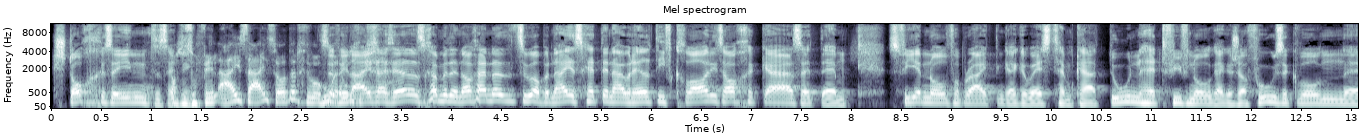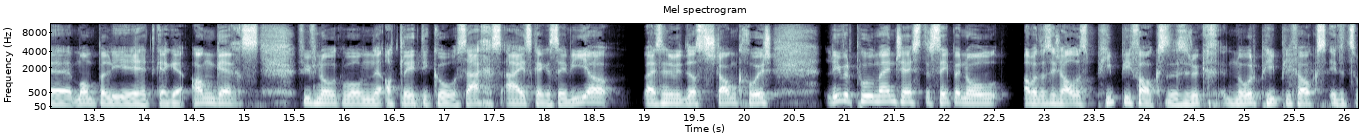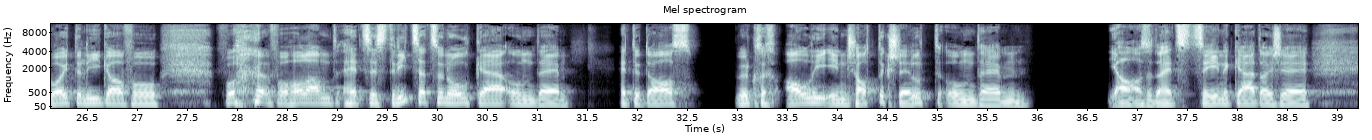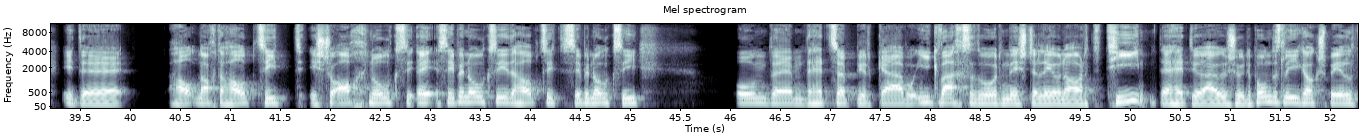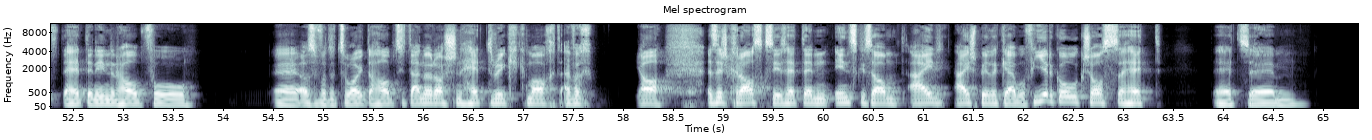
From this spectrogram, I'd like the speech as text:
rausgestochen sind. Das also so viel 1-1, oder? So, so viel 1-1, ja, das kommen wir dann nachher noch dazu. Aber nein, es hat dann auch relativ klare Sachen gegeben. Es hat ähm, das 4-0 von Brighton gegen West Ham gehabt. Thun hat 5-0 gegen Schaffhausen gewonnen. Äh, Montpellier hat gegen Angers 5-0 gewonnen. Atletico 6-1 gegen Sevilla weiß nicht, wie das gekommen ist. Liverpool, Manchester 7-0. Aber das ist alles Pipifax. Das ist wirklich nur Pipifax. In der zweiten Liga von, von, von Holland hat es ein 13 zu 0 gegeben und, ähm, hat durch das wirklich alle in Schatten gestellt. Und, ähm, ja, also da hat es Szenen gegeben, da ist, äh, in der, nach der Halbzeit ist schon 8-0 äh, 7-0 gewesen, in der Halbzeit 7-0 gewesen. Und ähm, da hat es jemanden gegeben, der eingewechselt worden ist, der Leonard T. Der hat ja auch schon in der Bundesliga gespielt. Der hat dann innerhalb von, äh, also von der zweiten Halbzeit auch noch rasch einen Hattrick gemacht. Einfach, ja, es ist krass gewesen. Es hat dann insgesamt ein, ein Spieler gegeben, der vier Goal geschossen hat. Da hat es ähm,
